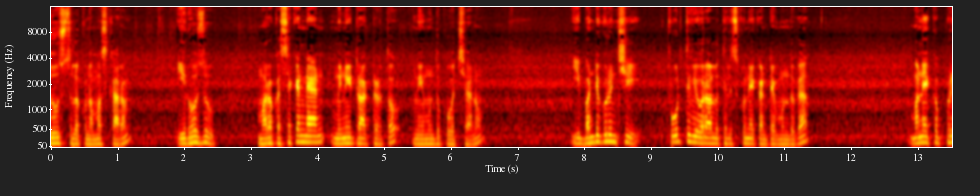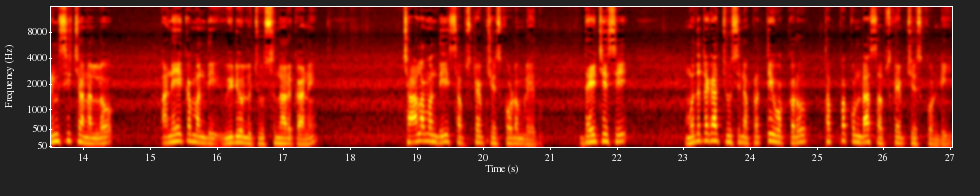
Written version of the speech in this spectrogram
దోస్తులకు నమస్కారం. ఈరోజు మరొక సెకండ్ హ్యాండ్ మినీ ట్రాక్టర్తో మీ ముందుకు వచ్చాను. ఈ బండి గురించి పూర్తి వివరాలు తెలుసుకునే కంటే ముందుగా మన యొక్క ప్రిన్సీ ఛానల్లో అనేక మంది వీడియోలు చూస్తున్నారు కానీ చాలామంది సబ్స్క్రైబ్ చేసుకోవడం లేదు. దయచేసి మొదటగా చూసిన ప్రతి ఒక్కరూ తప్పకుండా సబ్స్క్రైబ్ చేసుకోండి.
